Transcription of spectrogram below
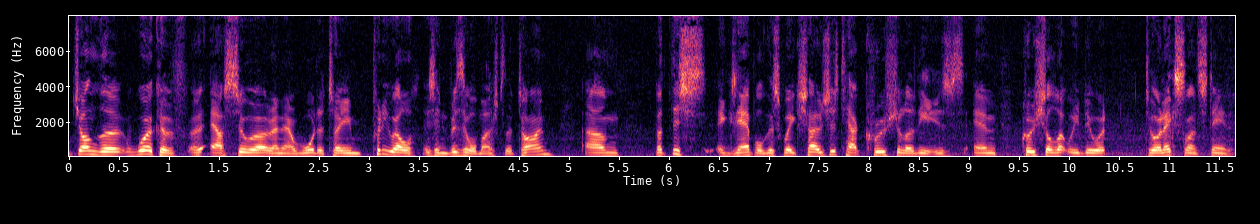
John, the work of uh, our sewer and our water team pretty well is invisible most of the time. Um, but this example this week shows just how crucial it is and crucial that we do it to an excellent standard.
